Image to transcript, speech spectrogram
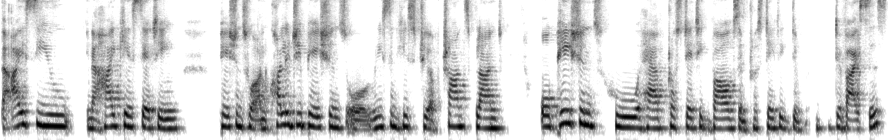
the ICU in a high care setting, patients who are oncology patients or recent history of transplant, or patients who have prosthetic valves and prosthetic de- devices,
